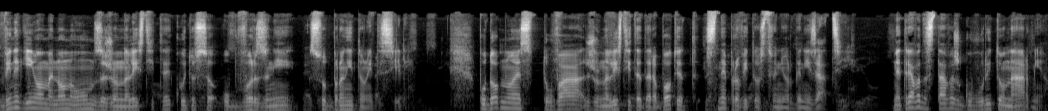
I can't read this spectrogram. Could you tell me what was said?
Винаги имам едно на ум за журналистите, които са обвързани с отбранителните сили. Подобно е с това журналистите да работят с неправителствени организации. Не трябва да ставаш говорител на армия,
